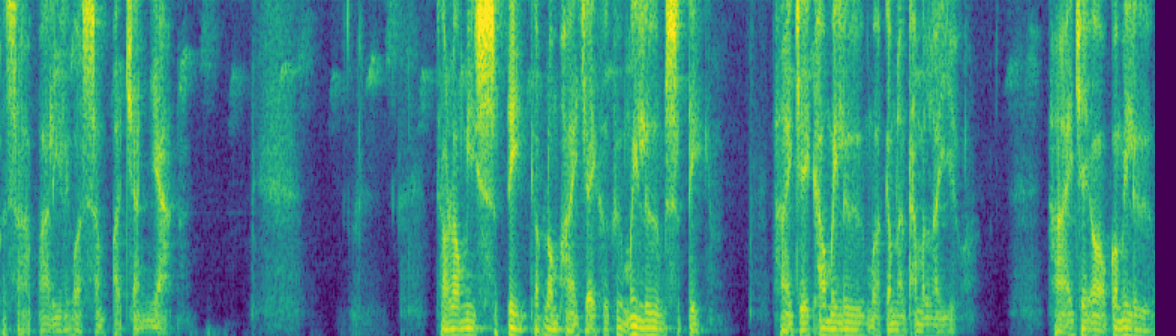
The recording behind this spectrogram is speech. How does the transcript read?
ภาษาบาลีเรียกว่าสัมปชัญญะถ้าเรามีสติกับลมหายใจก็คือไม่ลืมสติ หายใจเข้าไม่ลืมว่ากำลังทำอะไรอยู่ หายใจออกก็ไม่ลืม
